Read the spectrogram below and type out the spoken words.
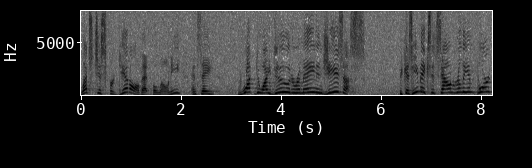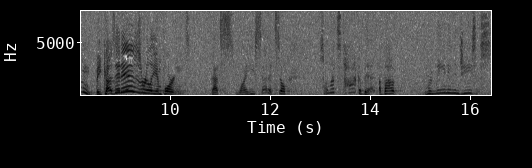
let's just forget all that baloney and say, what do I do to remain in Jesus? Because he makes it sound really important, because it is really important. That's why he said it. So, so let's talk a bit about remaining in Jesus.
